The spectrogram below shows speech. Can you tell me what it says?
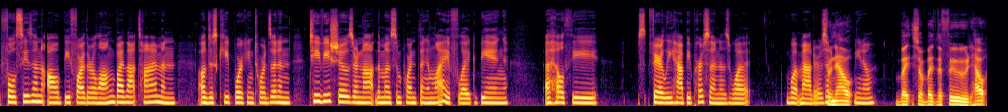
full season, I'll be farther along by that time, and I'll just keep working towards it. And TV shows are not the most important thing in life. Like being a healthy, fairly happy person is what what matters. So And, now, you know. but so but the food how?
